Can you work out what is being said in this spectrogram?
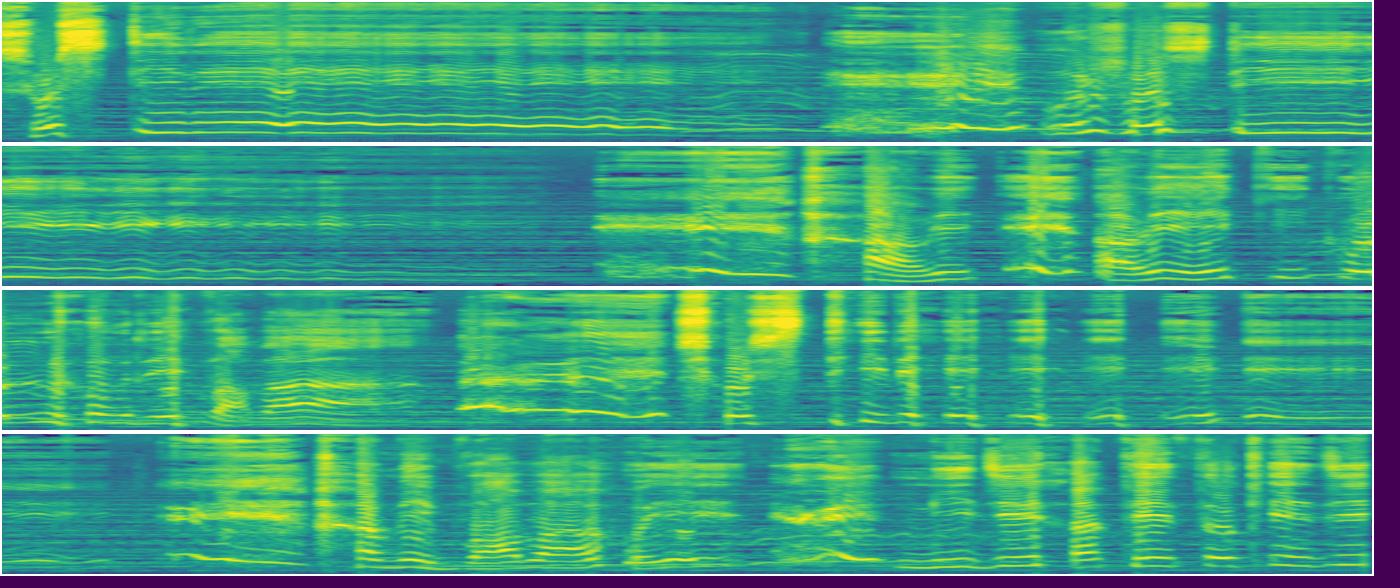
ষষ্ঠী রে। ষষ্ঠী আমি আমি কি করলাম রে বাবা? ষষ্ঠী রে। আমি বাবা হয়ে নিজে হাতে তোকে যে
